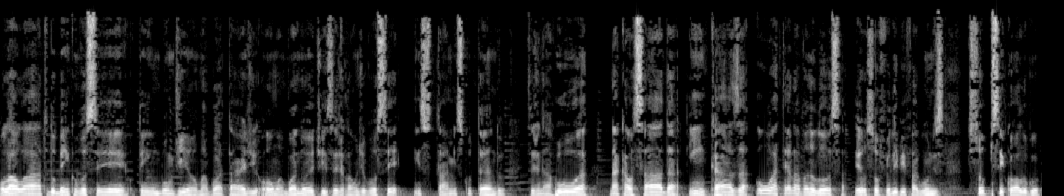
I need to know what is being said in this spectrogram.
Olá, olá, tudo bem com você? Tenha um bom dia, uma boa tarde ou uma boa noite, seja lá onde você está me escutando, seja na rua, na calçada, em casa ou até lavando louça. Eu sou Felipe Fagundes, sou psicólogo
